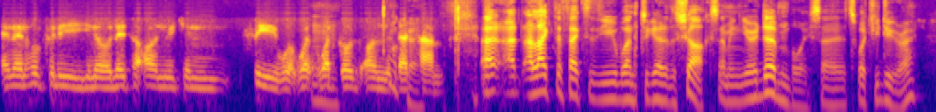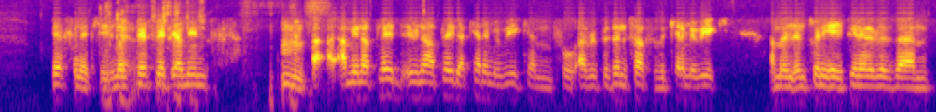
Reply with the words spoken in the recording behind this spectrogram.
and then hopefully, you know, later on we can see what what, mm. what goes on at okay. that time. I, I, like the fact that you want to go to the Sharks. I mean, you're a Durban boy, so it's what you do, right? Definitely, okay. definitely. I mean. mm, I, I, mean, I played, you know, I played Academy Week and for I represented Sharks for the Academy Week um, in, in 2018, and it was um,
